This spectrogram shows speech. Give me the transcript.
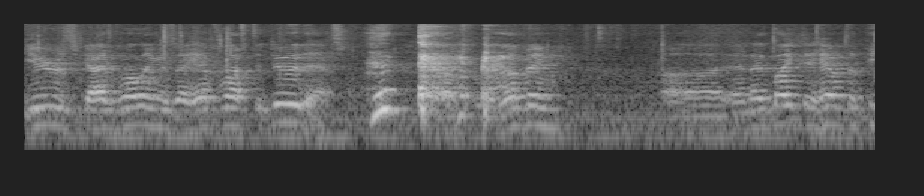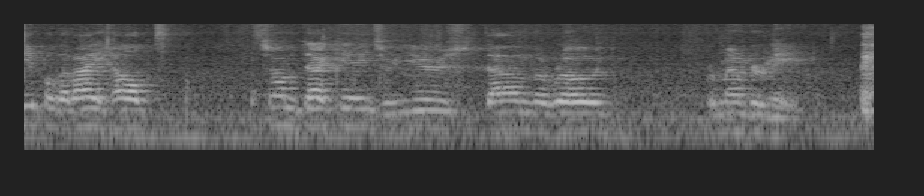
years, God willing, as I have left to do this uh, for a living. Uh, and I'd like to have the people that I helped some decades or years down the road remember me. This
